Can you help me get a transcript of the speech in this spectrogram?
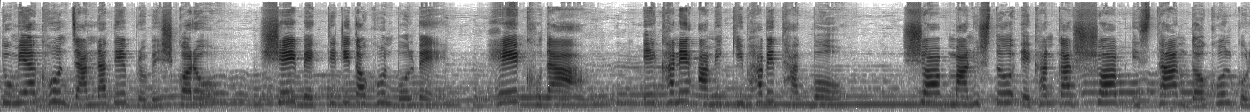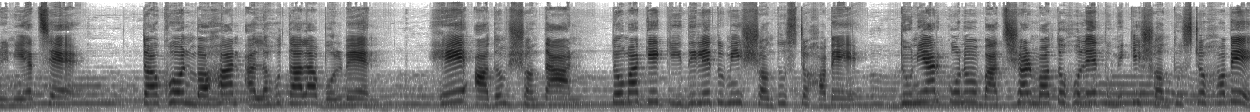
তুমি এখন জান্নাতে প্রবেশ করো। সেই ব্যক্তিটি তখন বলবে, হে খোদা, এখানে আমি কীভাবে থাকব? সব মানুষ তো এখানকার সব স্থান দখল করে নিয়েছে। তখন মহান আল্লাহ তাআলা বলবেন, হে আদম সন্তান, তোমাকে কি দিলে তুমি সন্তুষ্ট হবে? দুনিয়ার কোনো বাদশার মতো হলে তুমি কি সন্তুষ্ট হবে?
